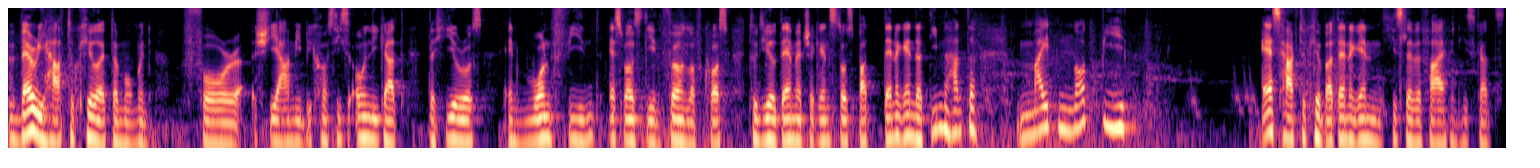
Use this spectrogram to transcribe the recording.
very hard to kill at the moment for Xiami because he's only got the heroes and one fiend as well as the infernal of course to deal damage against those but then again the demon hunter might not be as hard to kill but then again he's level 5 and he's got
